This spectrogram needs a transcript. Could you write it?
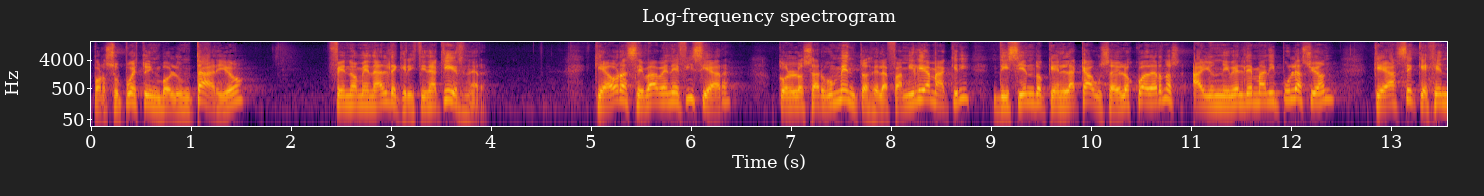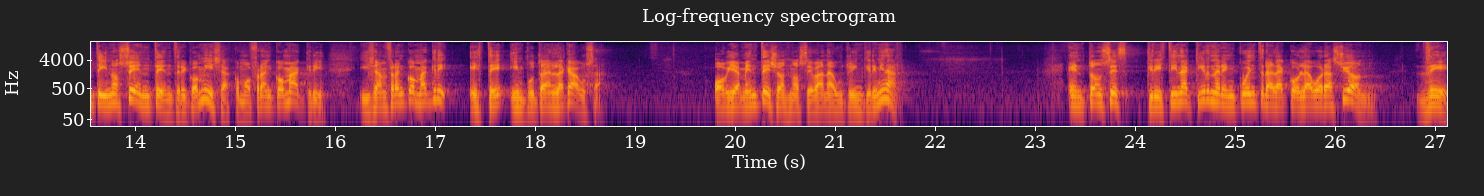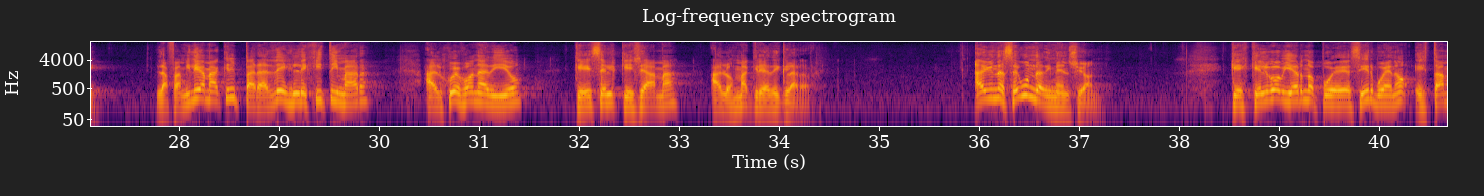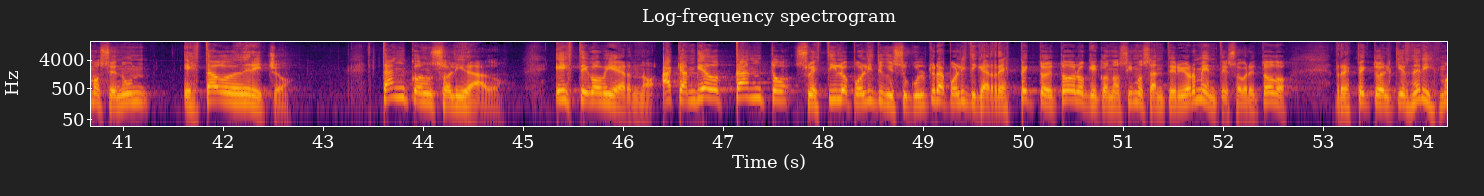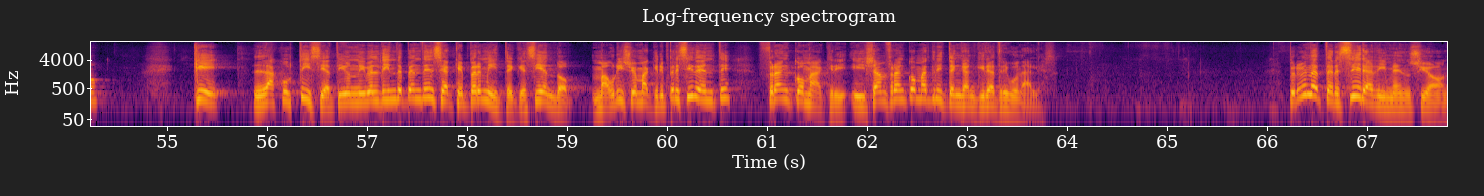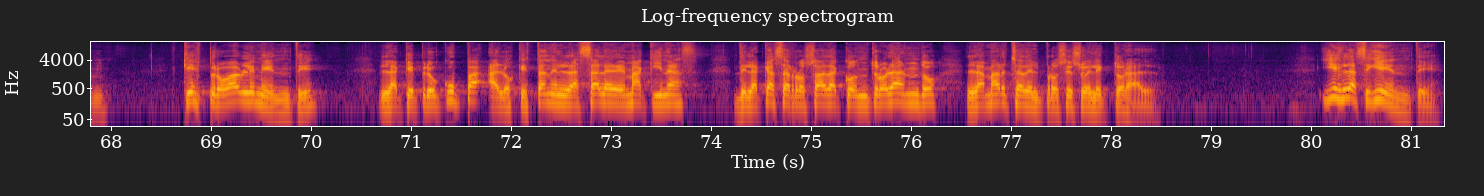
por supuesto involuntario, fenomenal de Cristina Kirchner, que ahora se va a beneficiar con los argumentos de la familia Macri diciendo que en la causa de los cuadernos hay un nivel de manipulación que hace que gente inocente, entre comillas, como Franco Macri y Gianfranco Macri, esté imputada en la causa. Obviamente ellos no se van a autoincriminar. Entonces, Cristina Kirchner encuentra la colaboración de la familia Macri para deslegitimar al juez Bonadío, que es el que llama a los Macri a declarar. Hay una segunda dimensión, que es que el gobierno puede decir, bueno, estamos en un Estado de Derecho tan consolidado, este gobierno ha cambiado tanto su estilo político y su cultura política respecto de todo lo que conocimos anteriormente, sobre todo respecto del kirchnerismo, que la justicia tiene un nivel de independencia que permite que siendo Mauricio Macri presidente, Franco Macri y Gianfranco Macri tengan que ir a tribunales. Pero hay una tercera dimensión que es probablemente la que preocupa a los que están en la sala de máquinas de la Casa Rosada controlando la marcha del proceso electoral. Y es la siguiente.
